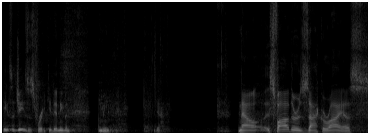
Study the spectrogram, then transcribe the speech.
he's a Jesus freak. He didn't even, I mean, yeah. Now, his father, Zacharias,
